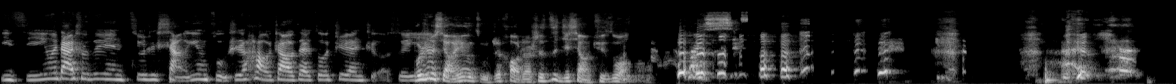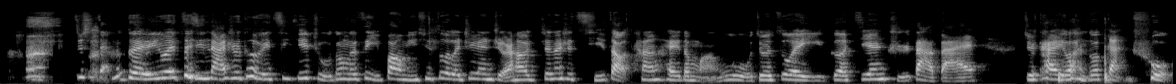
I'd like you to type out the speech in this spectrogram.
以及因为大叔最近就是响应组织号召在做志愿者，所以不是响应组织号召，是自己想去做。就是对，因为最近大叔特别积极主动的自己报名去做了志愿者，然后真的是起早贪黑的忙碌。就是作为一个兼职大白，就是他也有很多感触。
